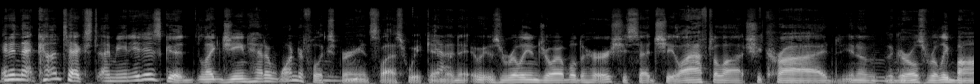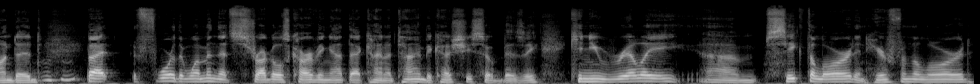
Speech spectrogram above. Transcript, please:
And in that context, I mean, it is good. Like Jean had a wonderful mm-hmm. experience last weekend, Yeah. and it, was really enjoyable to her. She said she laughed a lot, she cried. You know, the mm-hmm. girls really bonded. Mm-hmm. But for the woman that struggles carving out that kind of time because she's so busy, can you really um, seek the Lord and hear from the Lord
